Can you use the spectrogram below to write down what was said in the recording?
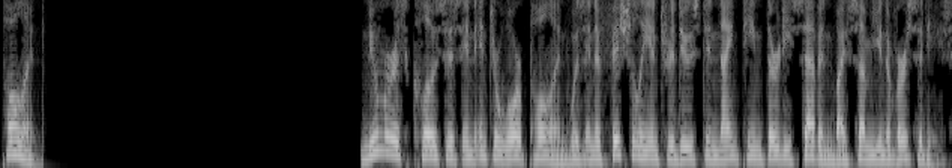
Poland Numerus clausus in interwar Poland was unofficially introduced in 1937 by some universities.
